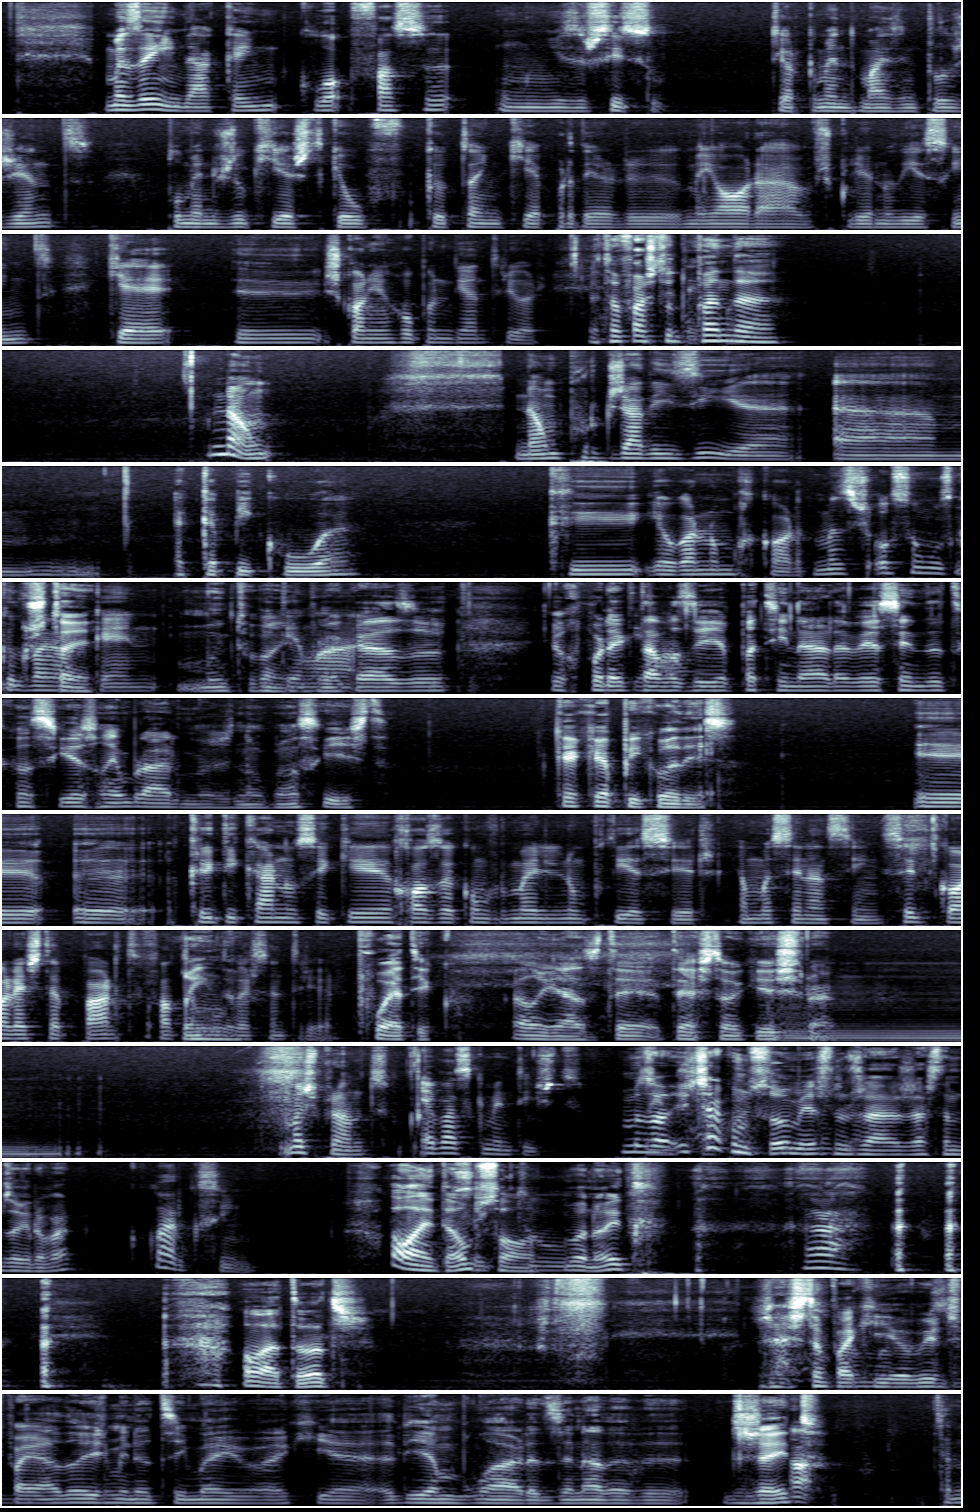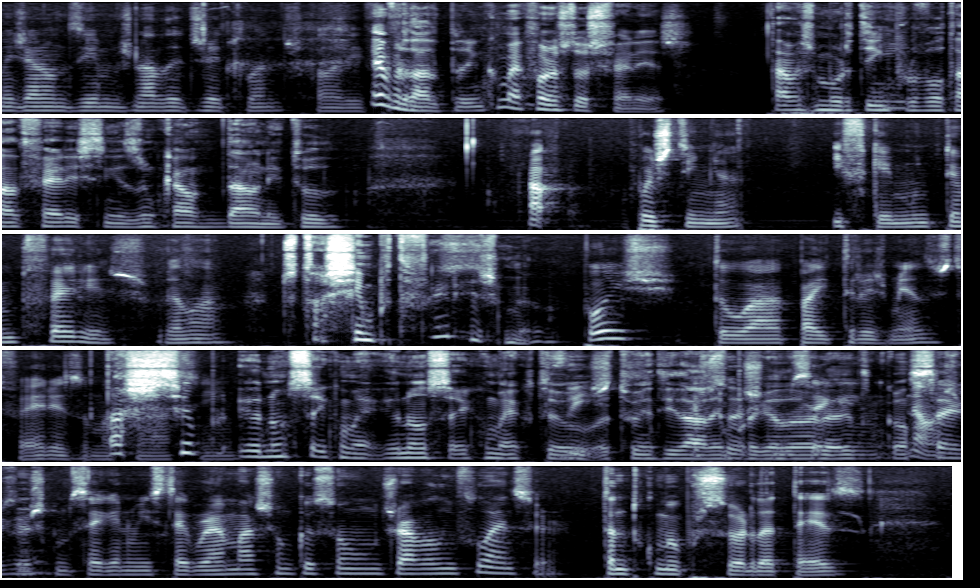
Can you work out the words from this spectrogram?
Mas ainda há quem faça um exercício teoricamente mais inteligente, pelo menos do que este que eu, que eu tenho, que é perder eh, meia hora a escolher no dia seguinte, que é eh, escolhem a roupa no dia anterior. Então faz tudo Até panda. Não. Não porque já dizia ahm, a Capicua que eu agora não me recordo, mas ouçam a música de Gostei. Biocan. Muito bem, por lá- acaso. Eu reparei que estavas um- aí a patinar a ver se ainda te conseguias lembrar, mas não conseguiste. O que é que a Picua disse? eh, eh, criticar não sei o que, rosa com vermelho não podia ser. É uma cena assim. Sei de cor esta parte, falta um Lindo. verso anterior. Poético. Aliás, até, até estou aqui a chorar. Hum, mas pronto, é basicamente isto. Mas ó, isto já começou mesmo? Já, já estamos a gravar? Claro que sim. Olá então, pessoal. tu- Boa noite. Olá a todos. Já estão para aqui a ouvir-nos para aí há dois minutos e meio aqui a, a deambular, a dizer nada de, de jeito. Ah, Também já não dizíamos nada de jeito antes. É É verdade, Pedrinho. Como é que foram as tuas férias? Estavas mortinho por voltar de férias, tinhas um countdown e tudo. Pois tinha. E fiquei muito tempo de férias. Vê lá. Tu estás sempre de férias, meu. Pois, estou há para aí 3 meses de férias. Uma Estás sempre. assim. Eu não sei como é, eu não sei como é que o teu- Viste? a tua entidade empregadora te Não, as consegue. pessoas que me seguem no Instagram acham que eu sou um travel influencer. Tanto que o meu professor da tese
